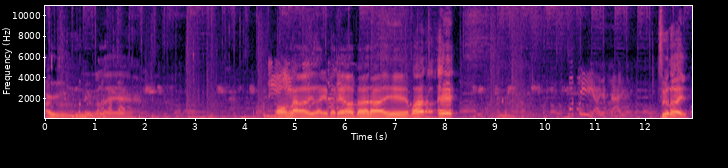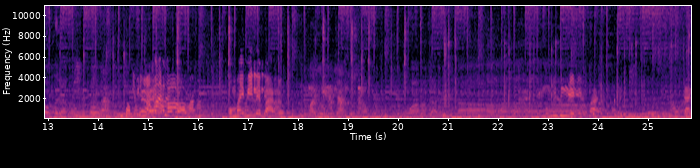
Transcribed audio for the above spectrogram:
เออนั่นแหละ น้องละอะไรบ่ได้บ่ได้บ่ได้เอ๊ะโคตรที่อะอยากได้เลยซื้อเลยผมพี่มาว่าชอผมให้พี่เลยบาทหนึงผมไม่มีเลยเนี่ยบ้านการ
